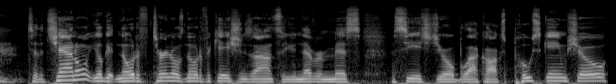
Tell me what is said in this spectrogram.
to the channel. You'll get notif- turn those notifications on so you never miss a CHGO Blackhawks post game show,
